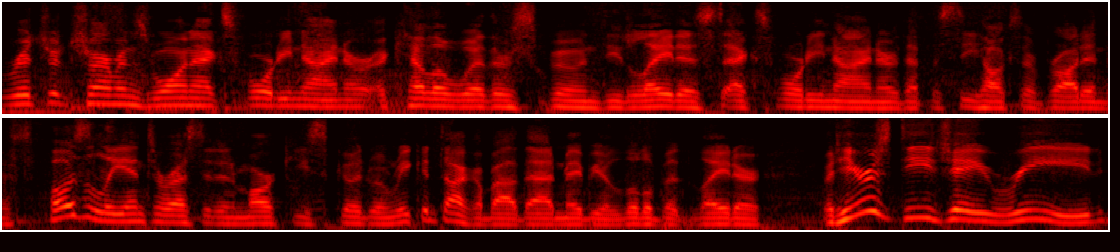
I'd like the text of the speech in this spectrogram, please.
Richard Sherman's one X 49er, Ahkello Witherspoon, the latest X 49er that the Seahawks have brought in. They're supposedly interested in Marquise Goodwin. We could talk about that maybe a little bit later. But here's DJ Reed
